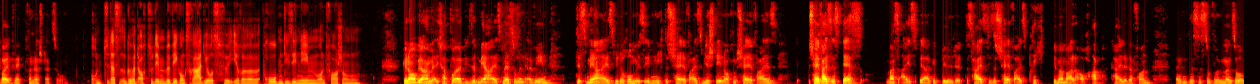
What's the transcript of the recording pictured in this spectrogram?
weit weg von der Station. Und das gehört auch zu dem Bewegungsradius für Ihre Proben, die Sie nehmen und Forschungen. Genau, wir haben, ich habe vorher diese Meereismessungen erwähnt. Das Meereis wiederum ist eben nicht das Schelfeis. Wir stehen auf dem Schelfeis. Schelfeis ist das, was Eisberge bildet. Das heißt, dieses Schelfeis bricht immer mal auch ab, Teile davon. Ähm, das ist so, wenn man so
